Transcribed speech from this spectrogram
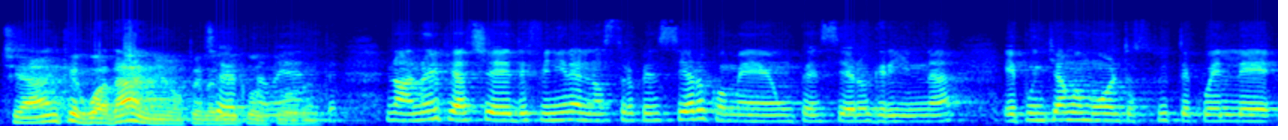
c'è anche guadagno per l'agricoltore. No, a noi piace definire il nostro pensiero come un pensiero green e puntiamo molto su tutte quelle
